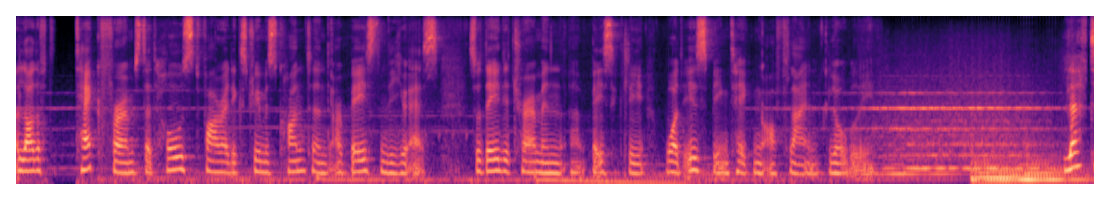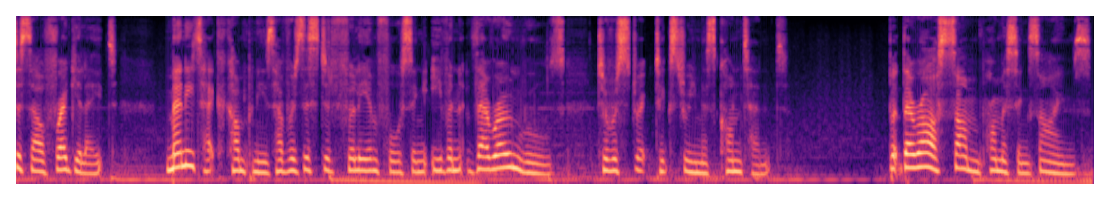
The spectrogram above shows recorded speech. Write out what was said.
a lot of tech firms that host far-right extremist content are based in the US, so they determine uh, basically what is being taken offline globally. Left to self-regulate, many tech companies have resisted fully enforcing even their own rules to restrict extremist content. But there are some promising signs.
